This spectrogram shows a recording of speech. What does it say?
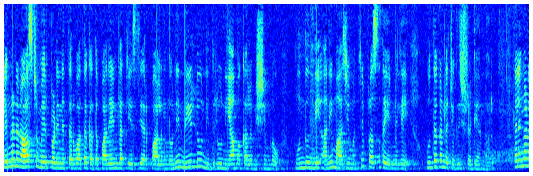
తెలంగాణ రాష్ట్రం ఏర్పడిన తర్వాత గత పదేండ్ల కేసీఆర్ పాలనలోనే నీళ్ళు నిధులు నియామకాల విషయంలో ముందుంది అని మాజీ మంత్రి ప్రస్తుత ఎమ్మెల్యే గుంతకండ్ల జగదీష్ రెడ్డి అన్నారు. తెలంగాణ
